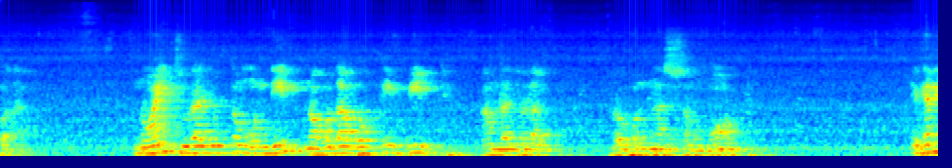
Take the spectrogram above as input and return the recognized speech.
করা। নয় চূড়াযুক্ত মন্দির, নবদা ভক্তির পীঠ, আমরা জোড়া প্রবন্যাশ্রম মঠ। এখানে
